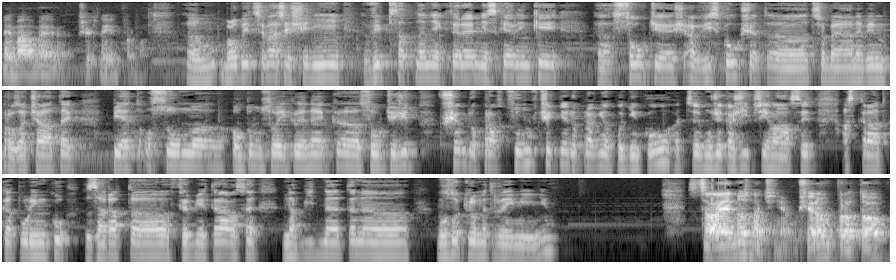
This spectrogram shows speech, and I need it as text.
nemáme všechny informace. Ehm, bylo by třeba řešení vypsat na některé městské linky eh, soutěž a vyzkoušet eh, třeba, já nevím, pro začátek pět, osm autobusových linek eh, soutěžit všem dopravcům, včetně dopravního podniku, ať se může každý přihlásit a zkrátka tu linku zadat eh, firmě, která vlastně nabídne ten eh, vozokilometr nejmíň? Zcela jednoznačně. Už jenom proto,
